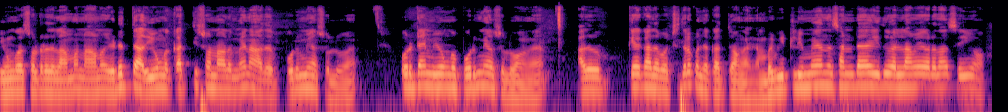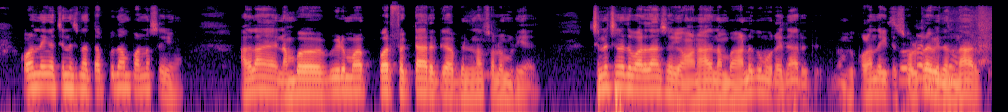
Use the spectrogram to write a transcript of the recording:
இவங்க சொல்றது இல்லாம நானும் எடுத்து இவங்க கத்தி சொன்னாலுமே நான் அத பொறுமையா சொல்லுவேன். ஒரு டைம் இவங்க பொறுமையா சொல்லுவாங்க. அது கேட்காத பட்சத்தில கொஞ்சம் கத்துவாங்க. நம்ம வீட்லயுமே அந்த சண்டை இது எல்லாமே வரதான் செய்யும். குழந்தைங்க சின்ன சின்ன தப்பு தான் பண்ண செய்யும். அதெல்லாம் நம்ம வீடு ம பெர்ஃபெக்ட்டா இருக்கு அப்படின்லாம் சொல்ல முடியாது. சின்ன சின்னது வரதான் செய்யும். ஆனா அது நம்ம அணுகுமுறை தான் இருக்கு. நம்ம குழந்தைகிட்ட சொல்ற விதம். தான் இருக்கு.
